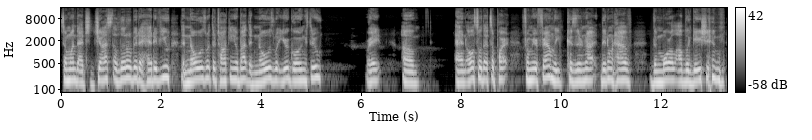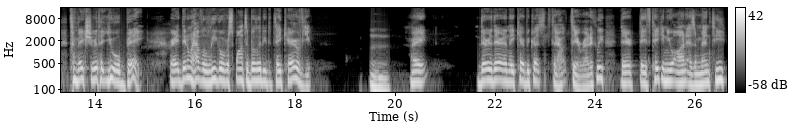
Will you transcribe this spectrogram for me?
someone that's just a little bit ahead of you, that knows what they're talking about, that knows what you're going through, right? Um, and also that's apart from your family because they're not they don't have the moral obligation to make sure that you obey right they don't have a legal responsibility to take care of you Mm-hmm. right they're there and they care because theoretically they're they've taken you on as a mentee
